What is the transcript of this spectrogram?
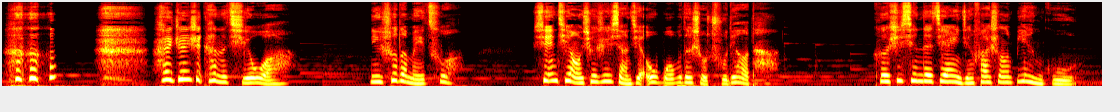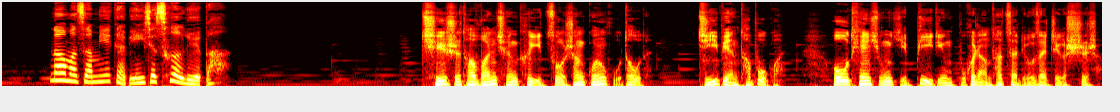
呵呵呵，还真是看得起我。你说的没错，先前我确实想借欧伯伯的手除掉他，可是现在既然已经发生了变故，那么咱们也改变一下策略吧。其实他完全可以坐山观虎斗的，即便他不管，欧天雄也必定不会让他再留在这个世上。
